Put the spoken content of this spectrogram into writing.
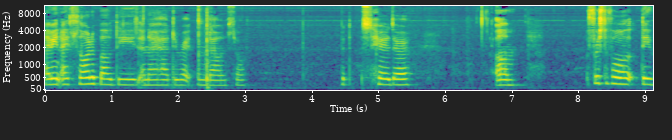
I mean, I thought about these and I had to write them down, so. But here they are. Um, first of all, they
